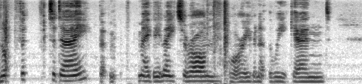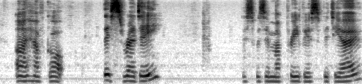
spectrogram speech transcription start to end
not for today, but maybe later on or even at the weekend. I have got this ready. This was in my previous video.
